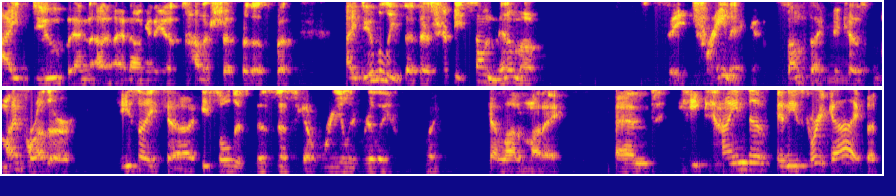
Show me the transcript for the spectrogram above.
I do, and I, I know I'm going to get a ton of shit for this, but I do believe that there should be some minimum say training something mm. because my brother he's like uh, he sold his business he got really really like got a lot of money. And he kind of and he's a great guy but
